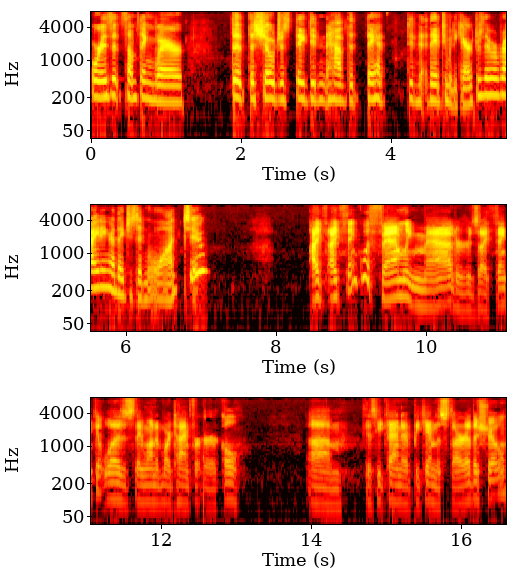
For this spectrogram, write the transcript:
or is it something where the the show just they didn't have the they had didn't they had too many characters they were writing, or they just didn't want to? I I think with Family Matters, I think it was they wanted more time for Urkel, um, because he kind of became the star of the show.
